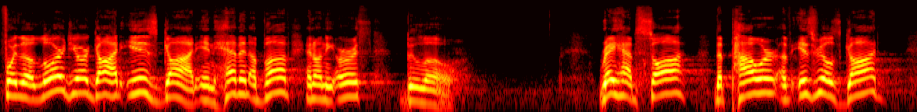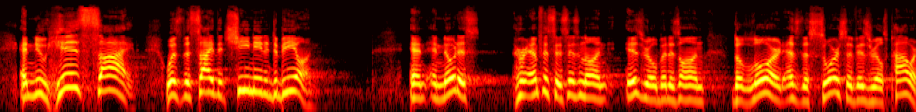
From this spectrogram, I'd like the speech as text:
For the Lord your God is God in heaven above and on the earth below. Rahab saw the power of Israel's God and knew his side was the side that she needed to be on. And, and notice her emphasis isn't on Israel, but is on the Lord as the source of Israel's power.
